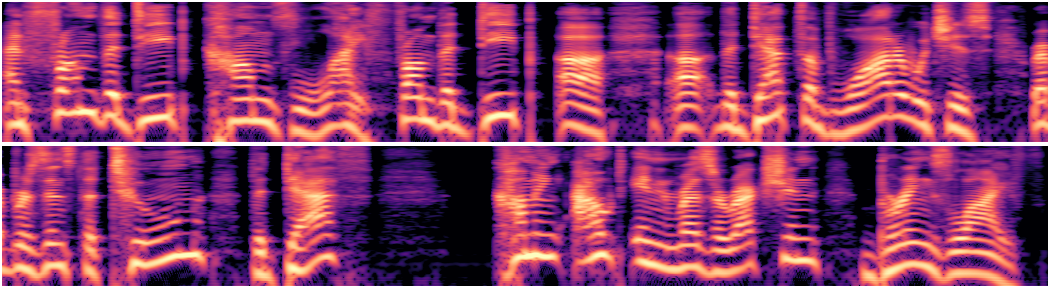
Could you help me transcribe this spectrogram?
and from the deep comes life. From the deep, uh, uh, the depth of water, which is represents the tomb, the death, coming out in resurrection brings life.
